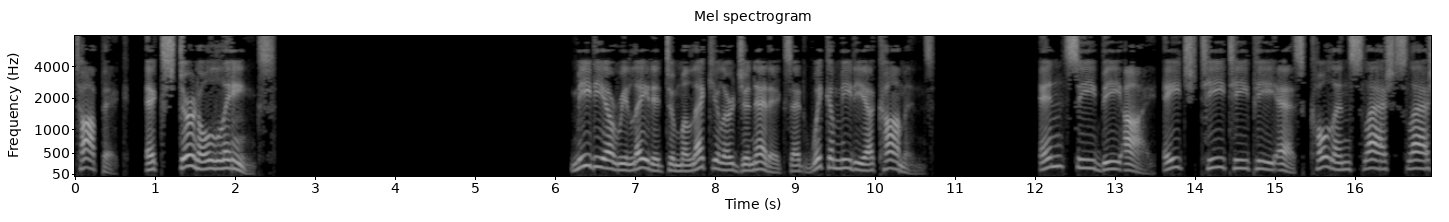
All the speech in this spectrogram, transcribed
Topic: External links. Media related to molecular genetics at Wikimedia Commons NCBI, https colon slash slash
